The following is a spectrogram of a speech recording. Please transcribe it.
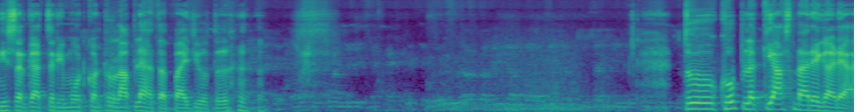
निसर्गाचं रिमोट कंट्रोल आपल्या हातात पाहिजे होतं. तू खूप लक्की असणार आहे गाड्या.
